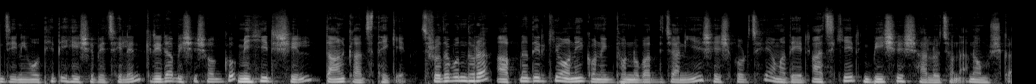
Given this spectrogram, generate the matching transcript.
যিনি অতিথি হিসেবে ছিলেন, ক্রীড়া বিশেষজ্ঞ মিহির শীল তাঁর কাছ থেকে। শ্রোতা বন্ধুরা, আপনাদেরকে অনেক অনেক ধন্যবাদ জানিয়ে শেষ করছি আমাদের আজকের বিশেষ আলোচনা। নমস্কার।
